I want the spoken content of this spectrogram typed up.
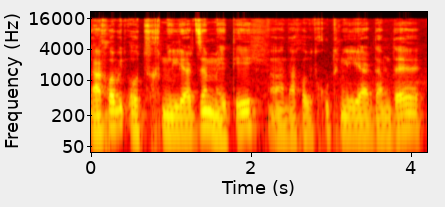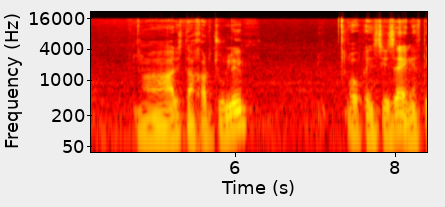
დაახლოებით 4 მილიარდზე მეტი, დაახლოებით 5 მილიარდამდე არის დახარჯული OpenSea-ზე NFT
